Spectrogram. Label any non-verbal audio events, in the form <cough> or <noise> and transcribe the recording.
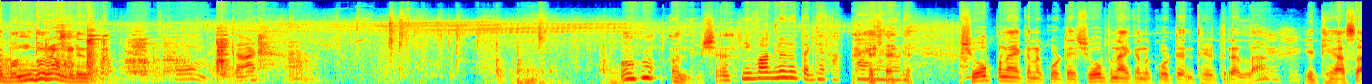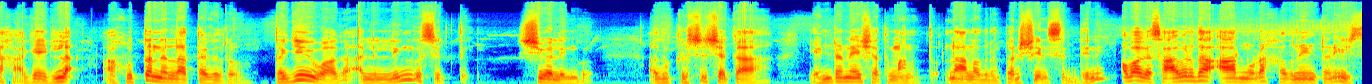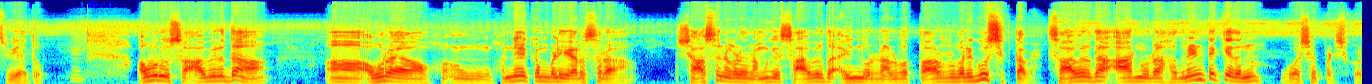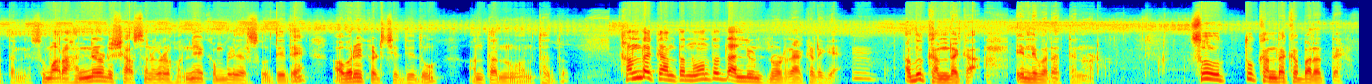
ಕಡೆ ಬಂದೂರೇ ಮಾಡಿದ್ದಾರೆ ಓ ಮೈ ಗಾಡ್ ಒಂದು ನಿಮಿಷ. ಇವಾಗ್ಲೂ ತೆಗಿಯಕ್ ಆಗ್ತಾ ಇಲ್ಲ ನೋಡಿ. <laughs> ಶಿವಪ್ಪನಾಯಕನ ಕೋಟೆ ಶಿವಪ್ಪನಾಯಕನ ಕೋಟೆ ಅಂತ ಹೇಳ್ತಿರಲ್ಲ ಇತಿಹಾಸ ಹಾಗೆ ಇಲ್ಲ. ಆ ಹುತ್ತನ್ನೆಲ್ಲ ತೆಗೆದ್ರು. ತೆಗೆಯುವಾಗ ಅಲ್ಲಿ ಲಿಂಗು ಸಿಕ್ತು. ಶಿವಲಿಂಗು. ಅದು ಕ್ರಿಸ್ತಶಕ ಎಂಟನೇ ಶತಮಾನದ್ದು. ನಾನು ಅದನ್ನು ಪರಿಶೀಲಿಸಿದ್ದೀನಿ. ಅವಾಗ ಸಾವಿರದ ಆರುನೂರ ಹದಿನೆಂಟನೇ ಇಸ್ವಿ ಅದು. ಅವರು ಸಾವಿರದ ಅವರ ಹೊನ್ನೆ ಕಂಬಳಿ ಅರಸರ ಶಾಸನಗಳು ನಮಗೆ ಸಾವಿರದ ಐನೂರ ನಲವತ್ತಾರರವರೆಗೂ ಸಿಗ್ತವೆ. ಸಾವಿರದ ಆರುನೂರ ಹದಿನೆಂಟಕ್ಕೆ ಇದನ್ನು ವಶಪಡಿಸಿಕೊಳ್ತಾನೆ. ಸುಮಾರು ಹನ್ನೆರಡು ಶಾಸನಗಳು ಹೊನ್ನೆ ಕಂಬಳಿ ಅರಸೋದಿದೆ ಅವರೇ ಕಟ್ಟಿಸಿದ್ದಿದ್ದು ಅಂತ ಅನ್ನುವಂಥದ್ದು. ಕಂದಕ ಅಂತ ಅನ್ನುವಂಥದ್ದು ಅಲ್ಲಿ ಉಂಟು ನೋಡ್ರಿ ಆ ಕಡೆಗೆ. ಅದು ಕಂದಕ ಇಲ್ಲಿ ಬರುತ್ತೆ ನೋಡು. ಸುತ್ತು ಕಂದಕ ಬರುತ್ತೆ.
